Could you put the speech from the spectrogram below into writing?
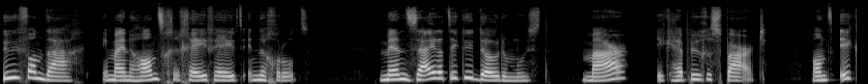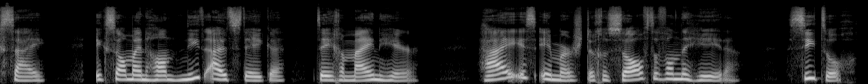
u vandaag in mijn hand gegeven heeft in de grot. Men zei dat ik u doden moest, maar ik heb u gespaard, want ik zei: Ik zal mijn hand niet uitsteken tegen mijn Heer. Hij is immers de gezalfde van de Heere. Zie toch,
